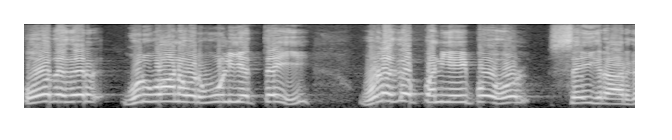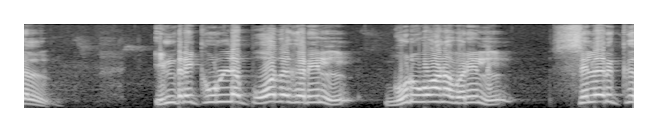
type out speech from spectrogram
போதகர் குருவானவர் ஊழியத்தை உலக பணியை போல் செய்கிறார்கள். இன்றைக்கு உள்ள போதகரில் குருவானவரில் சிலருக்கு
